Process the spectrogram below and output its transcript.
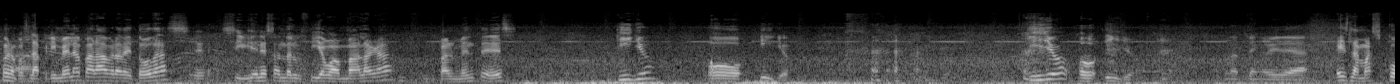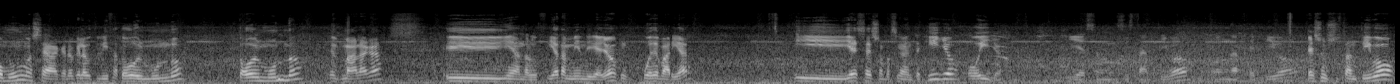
Bueno, pues la primera palabra de todas, eh, si vienes a Andalucía o a Málaga, principalmente es quillo o illo. quillo o illo. No tengo idea. Es la más común, o sea, creo que la utiliza todo el mundo, todo el mundo en Málaga y en Andalucía también diría yo, que puede variar. Y es eso, básicamente, quillo o illo. ¿Y es un sustantivo, un adjetivo? Es un sustantivo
